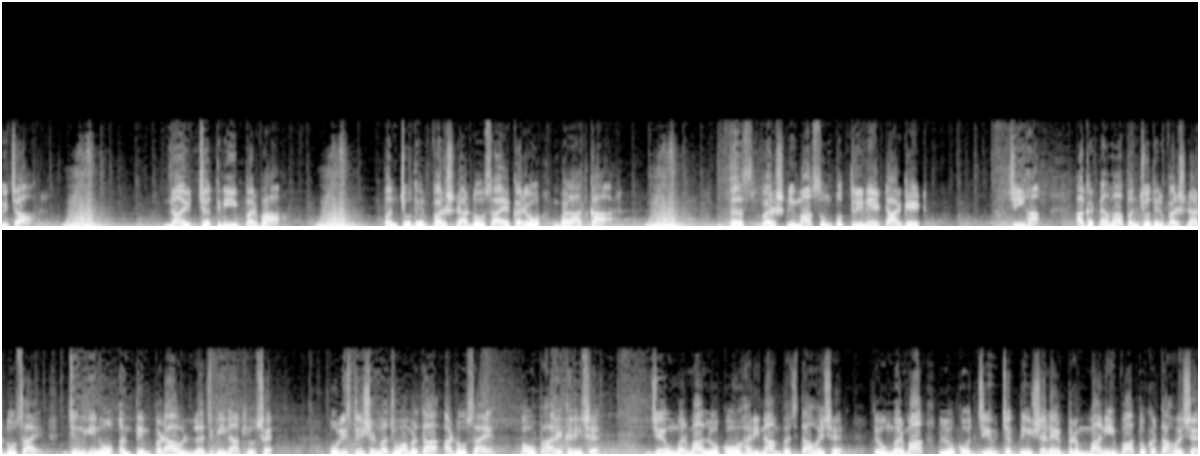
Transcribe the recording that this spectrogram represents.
વિચાર, ના ઇજ્જતની પરવા. પંચોતેર વર્ષના ડોસાએ કર્યો બળાત્કાર. દસ વર્ષની માસૂમ પુત્રીને ટાર્ગેટ. જી હા, આ ઘટનામાં પંચોતેર વર્ષના ડોસાએ જિંદગીનો અંતિમ પડાવ લજવી નાખ્યો છે. પોલીસ સ્ટેશનમાં જોવા મળતા આ ડોસાએ બહુ ભારે કરી છે. જે ઉંમરમાં લોકો હરિનામ ભજતા હોય છે. તે ઉંમરમાં લોકો જીવ જગદીશ અને બ્રહ્માની વાતો કરતા હોય છે.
